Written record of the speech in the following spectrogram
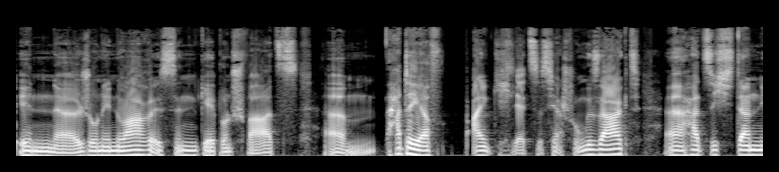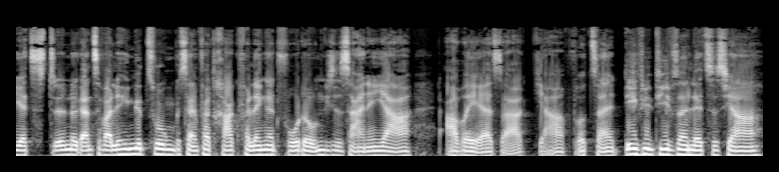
in äh, Jaune Noire ist, in Gelb und Schwarz, ähm, hat er ja eigentlich letztes Jahr schon gesagt, äh, hat sich dann jetzt eine ganze Weile hingezogen, bis sein Vertrag verlängert wurde um dieses eine Jahr. Aber er sagt, ja, wird sein, definitiv sein letztes Jahr.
